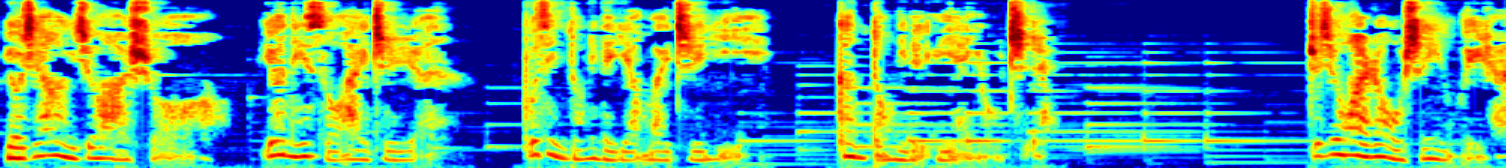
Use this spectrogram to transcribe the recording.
有这样一句话说：“愿你所爱之人，不仅懂你的言外之意，更懂你的欲言又止。”这句话让我深以为然。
